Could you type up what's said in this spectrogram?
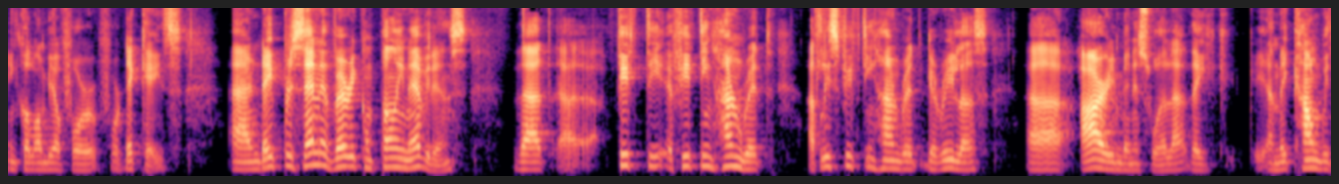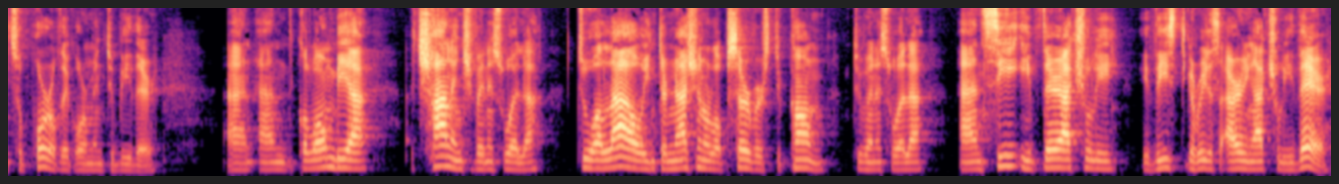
in Colombia for, for decades. And they presented very compelling evidence that uh, 50, 1,500, at least 1,500 guerrillas uh, are in Venezuela. They and they count with support of the government to be there. And and Colombia challenged Venezuela to allow international observers to come to Venezuela and see if they're actually if these guerrillas aren't actually there.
